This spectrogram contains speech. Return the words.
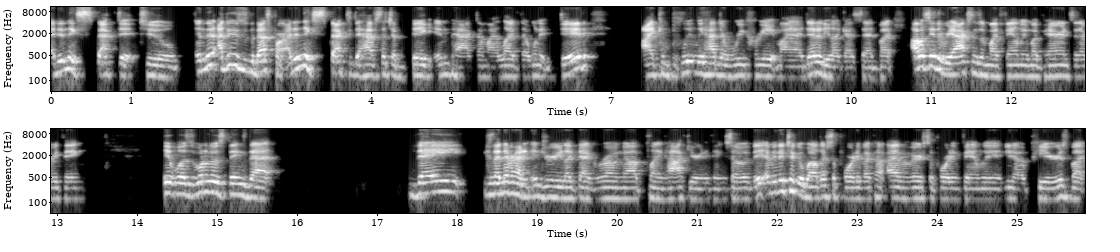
I didn't expect it to. And then, I think this was the best part. I didn't expect it to have such a big impact on my life that when it did, I completely had to recreate my identity, like I said. But I would say the reactions of my family, my parents, and everything. It was one of those things that they because I never had an injury like that growing up playing hockey or anything. So they, I mean, they took it well. They're supportive. I, I have a very supporting family and you know peers, but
